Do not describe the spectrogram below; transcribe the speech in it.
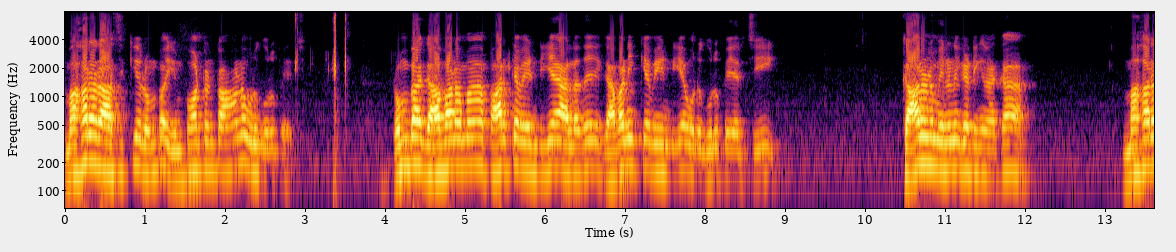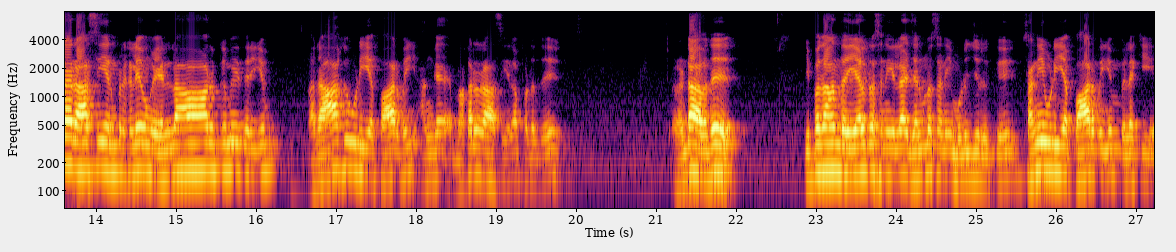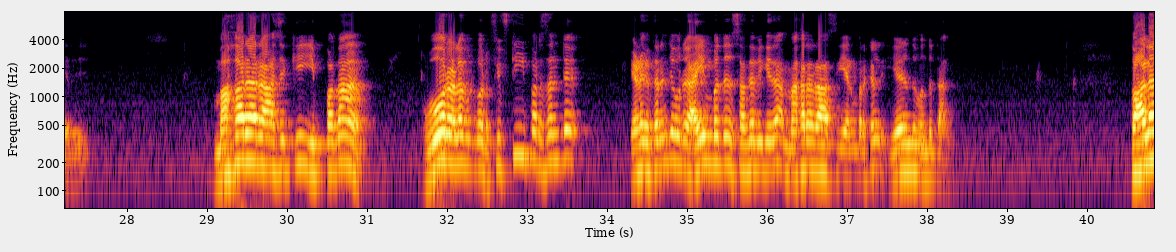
மகர ராசிக்கு ரொம்ப இம்பார்ட்டண்ட்டான ஒரு குரு பெயர்ச்சி. ரொம்ப கவனமாக பார்க்க வேண்டிய அல்லது கவனிக்க வேண்டிய ஒரு குரு பெயர்ச்சி காரணம் என்னன்னு கேட்டிங்கனாக்கா மகர ராசி என்பர்களே உங்கள் எல்லாருக்குமே தெரியும் ராகுவுடைய பார்வை அங்கே மகர ராசியில் படுது. ரெண்டாவது இப்போ தான் இந்த ஏழரை சனியில் ஜென்ம சனி முடிஞ்சிருக்கு. சனியுடைய பார்வையும் விலக்கியது மகர ராசிக்கு இப்போ தான் ஓரளவுக்கு ஒரு ஃபிஃப்டி பர்சன்ட்டு எனக்கு தெரிஞ்ச ஒரு ஐம்பது சதவிகித மகர ராசி என்பர்கள் எழுந்து வந்துட்டாங்க. பல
